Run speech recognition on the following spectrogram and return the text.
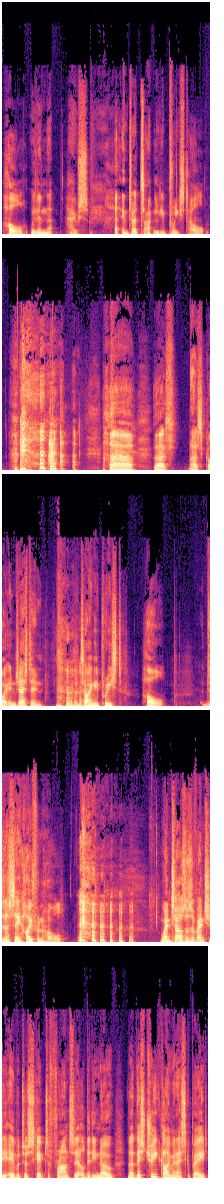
hole within the house. into a tiny priest hole. That's that's quite interesting. a tiny priest hole. Did I say hyphen hole? When Charles was eventually able to escape to France, little did he know that this tree climbing escapade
